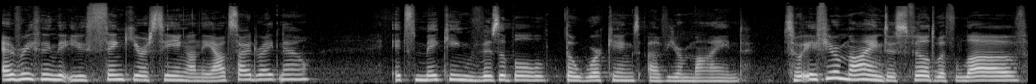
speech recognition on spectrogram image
Everything that you think you're seeing on the outside right now, it's making visible the workings of your mind. So if your mind is filled with love,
